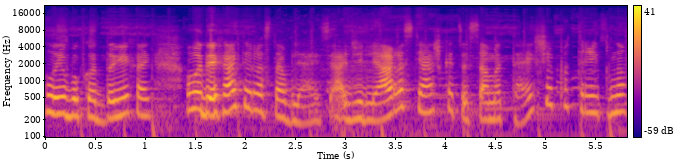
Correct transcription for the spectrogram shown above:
глибоко дихай, видихай та розслабляйся, адже для розтяжки це саме те, що потрібно.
